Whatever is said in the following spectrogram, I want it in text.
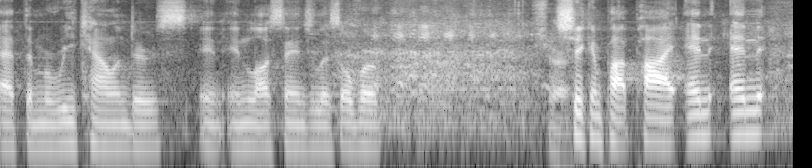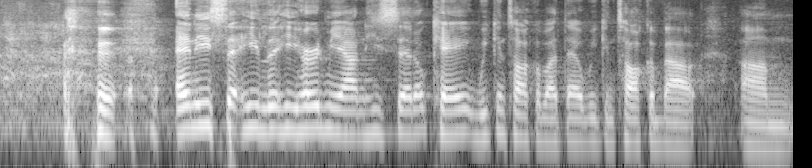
at the Marie Callender's in, in Los Angeles over chicken pot pie. And and and he said he he heard me out and he said, "Okay, we can talk about that. We can talk about um,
